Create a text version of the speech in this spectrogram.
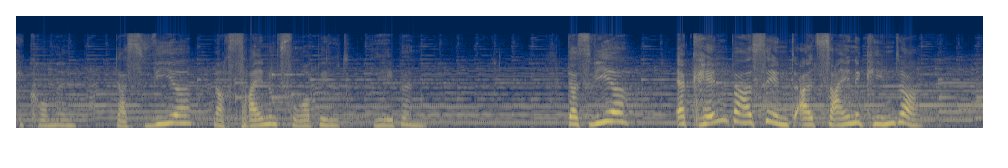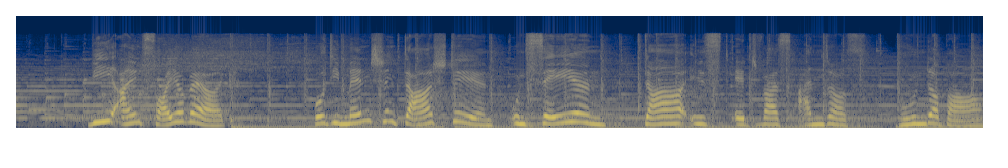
gekommen, dass wir nach seinem Vorbild leben. Dass wir erkennbar sind als seine Kinder. Wie ein Feuerwerk, wo die Menschen dastehen und sehen, da ist etwas anders, wunderbar.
